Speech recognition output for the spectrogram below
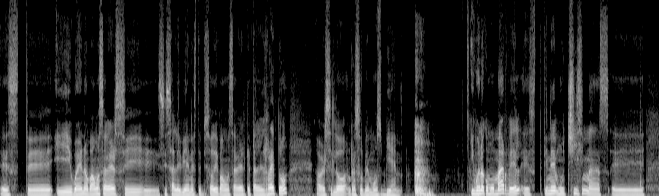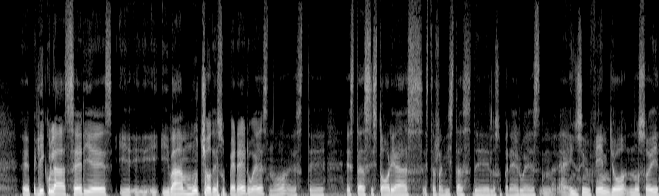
Este, y bueno, vamos a ver si, si sale bien este episodio. Vamos a ver qué tal el reto. A ver si lo resolvemos bien. y bueno, como Marvel este, tiene muchísimas eh, eh, películas, series y, y, va mucho de superhéroes, ¿no? Este, estas historias, estas revistas de los superhéroes, en sin fin. Yo no soy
